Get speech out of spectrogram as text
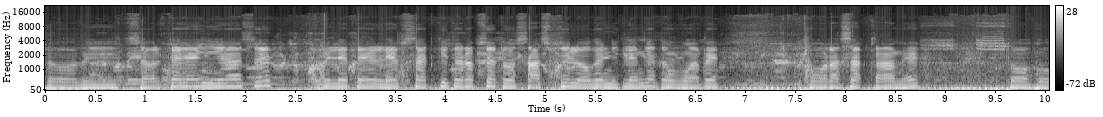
तो अभी चलते हैं यहाँ से। अभी लेते हैं लेफ़्ट साइड की तरफ़ से तो सासफिल हो गए निकलेंगे तो वहाँ पे थोड़ा सा काम है। तो वो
